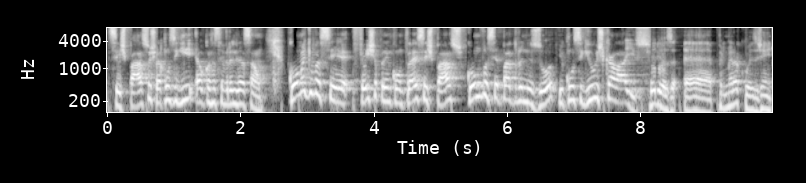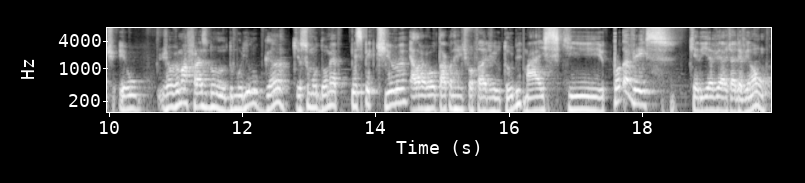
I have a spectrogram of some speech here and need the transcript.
seis passos, para conseguir alcançar essa viralização. Como é que você fez para encontrar esses passos? Como você padronizou e conseguiu escalar isso? Beleza. É, primeira coisa, gente, eu já ouvi uma frase do, do Murilo Gun que isso mudou minha perspectiva. Ela vai voltar quando a gente for falar de YouTube, mas que toda vez que ele ia viajar de avião,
